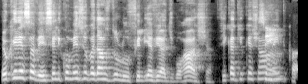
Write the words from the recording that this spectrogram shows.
Eu queria saber, se ele comesse o pedaço do Luffy, ele ia virar de borracha? Fica aqui o questionamento, Sim. cara.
